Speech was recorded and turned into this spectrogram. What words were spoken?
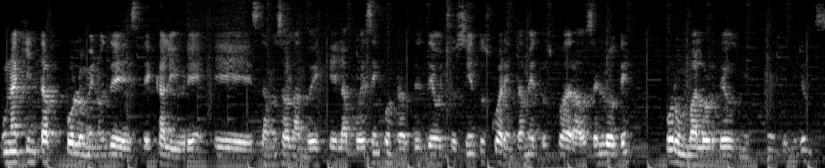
Una quinta por lo menos de este calibre, estamos hablando de que la puedes encontrar desde 840 metros cuadrados el lote por un valor de 2.500 millones.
